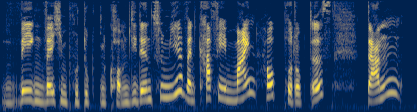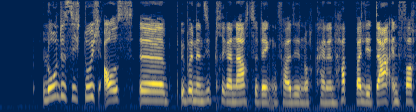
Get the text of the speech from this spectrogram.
wegen welchen Produkten kommen die denn zu mir. Wenn Kaffee mein Hauptprodukt ist, dann lohnt es sich durchaus, äh, über einen Siebträger nachzudenken, falls ihr noch keinen habt, weil ihr da einfach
